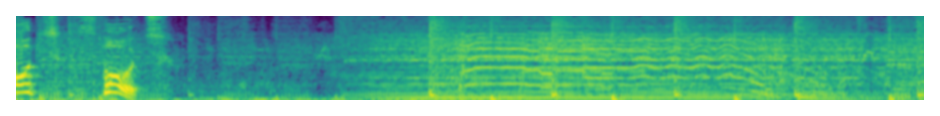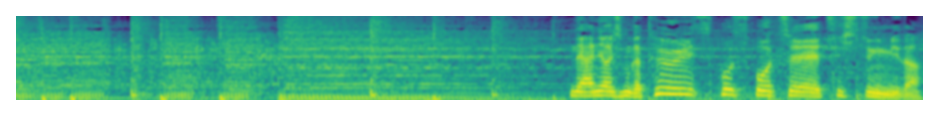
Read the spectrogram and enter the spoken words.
스포츠 스포츠. 네 안녕하십니까. 토요일 스포츠 스포츠의 최시 중입니다.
